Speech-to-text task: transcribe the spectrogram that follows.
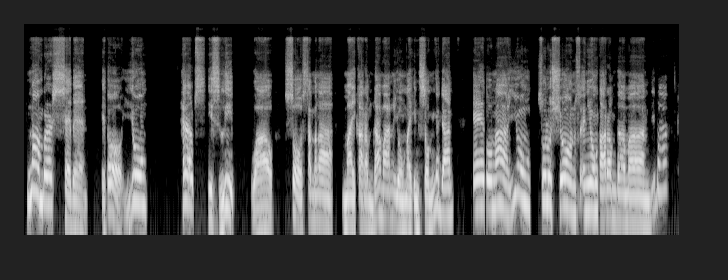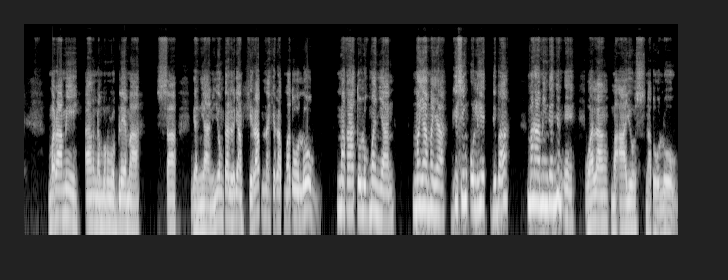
Number seven, ito, yung helps sleep. Wow. So sa mga may karamdaman, yung may insomnia dyan, eto na yung solusyon sa inyong karamdaman, di ba? Marami ang namumroblema sa ganyan. Yung talagang hirap na hirap matulog. Makatulog man yan, maya-maya, gising ulit, di ba? Maraming ganyan eh. Walang maayos na tulog.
